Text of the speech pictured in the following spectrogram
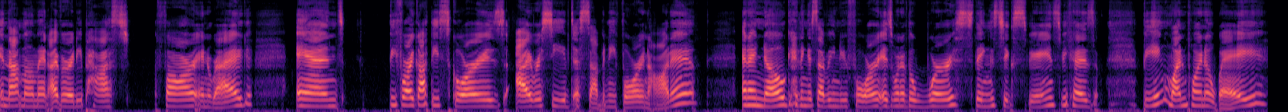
in that moment, I've already passed FAR and reg. And before I got these scores, I received a 74 in audit. And I know getting a 74 is one of the worst things to experience because being one point away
